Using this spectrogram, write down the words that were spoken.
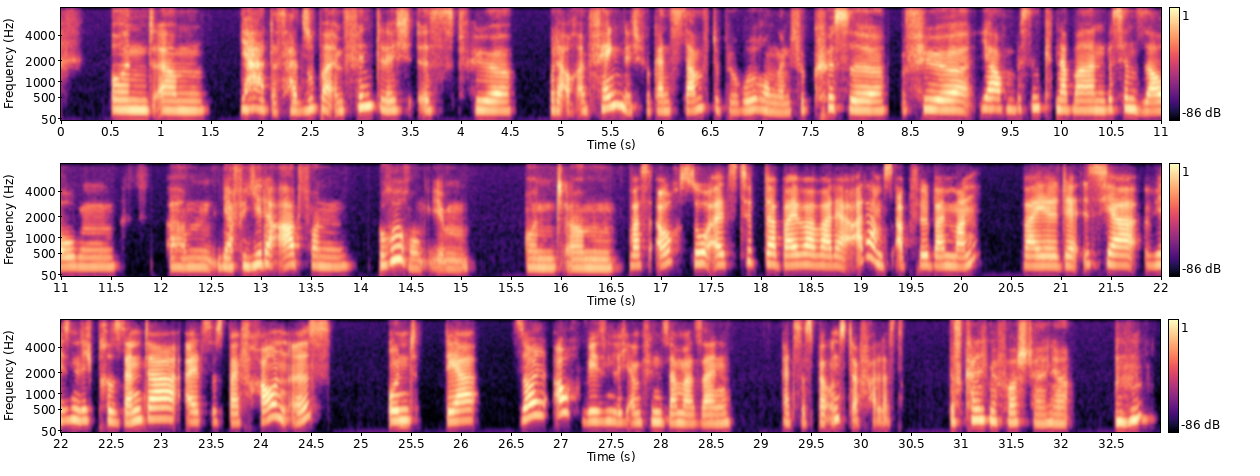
Und ähm, ja, das halt super empfindlich ist für oder auch empfänglich für ganz sanfte Berührungen, für Küsse, für ja auch ein bisschen knabbern, ein bisschen saugen, ähm, ja, für jede Art von Berührung eben. Und ähm, was auch so als Tipp dabei war, war der Adamsapfel beim Mann, weil der ist ja wesentlich präsenter, als es bei Frauen ist. Und der soll auch wesentlich empfindsamer sein, als es bei uns der Fall ist. Das kann ich mir vorstellen, ja. Mhm.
